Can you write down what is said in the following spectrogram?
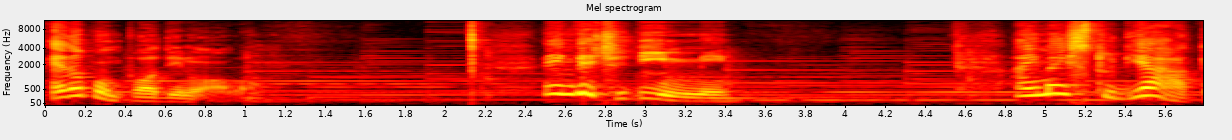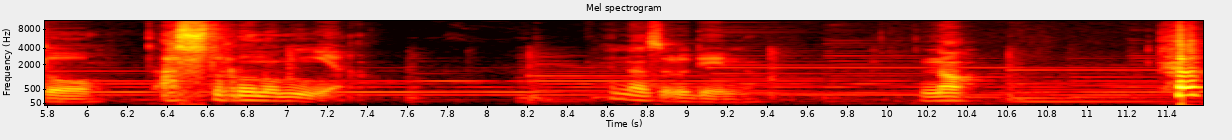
E dopo un po' di nuovo. E invece dimmi, hai mai studiato astronomia? E Nasruddin. No. Ah,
